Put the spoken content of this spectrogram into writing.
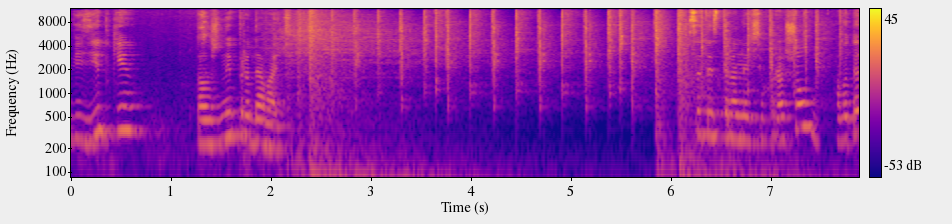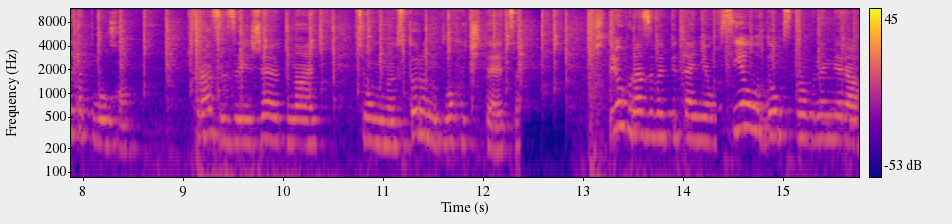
Визитки должны продавать. С этой стороны все хорошо, а вот это плохо. Фразы заезжают на темную сторону, плохо читается. Четырехразовое питание, все удобства в номерах,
